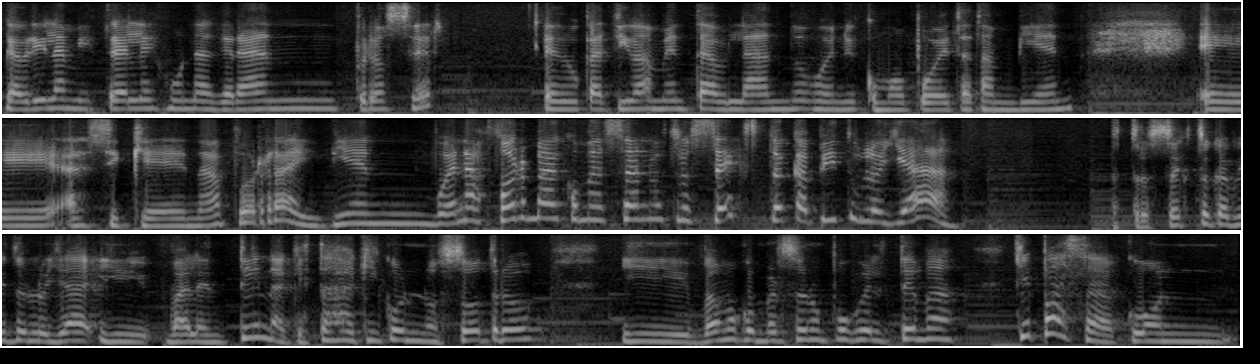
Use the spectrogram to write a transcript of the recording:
Gabriela Mistral es una gran prócer educativamente hablando, bueno, y como poeta también. Eh, así que nada, por Ray, bien, buena forma de comenzar nuestro sexto capítulo ya. Nuestro sexto capítulo ya. Y Valentina, que estás aquí con nosotros y vamos a conversar un poco del tema, ¿qué pasa con,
